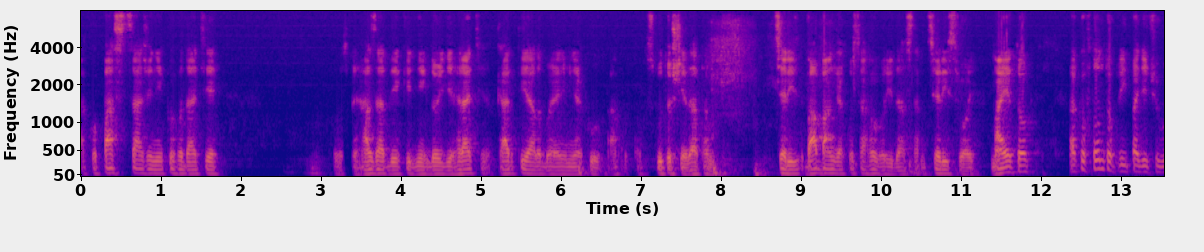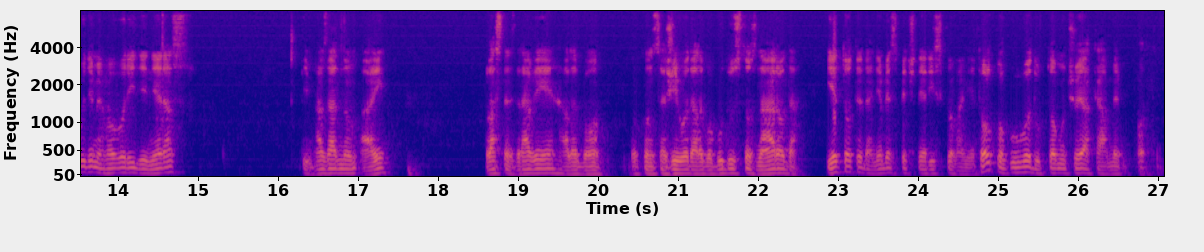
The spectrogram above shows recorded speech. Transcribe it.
ako pasca, že niekoho dáte povedzme, hazard je, keď niekto ide hrať karty, alebo ja nejakú, a skutočne dá tam celý babang, ako sa hovorí, dá tam celý svoj majetok. Ako v tomto prípade, čo budeme hovoriť, je neraz tým hazardom aj vlastné zdravie alebo dokonca život alebo budúcnosť národa. Je to teda nebezpečné riskovanie. Toľko k úvodu k tomu, čo ja kámem potom.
